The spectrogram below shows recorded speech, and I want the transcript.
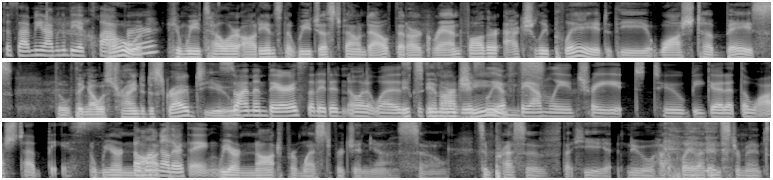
Does that mean I'm gonna be a oh, clapper? Oh, can we tell our audience that we just found out that our grandfather actually played the wash tub bass, the thing I was trying to describe to you. So I'm embarrassed that I didn't know what it was. It's in our obviously genes. a family trait to be good at the wash tub bass. we are not among other things. We are not from West Virginia, so it's impressive that he knew how to play that instrument.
